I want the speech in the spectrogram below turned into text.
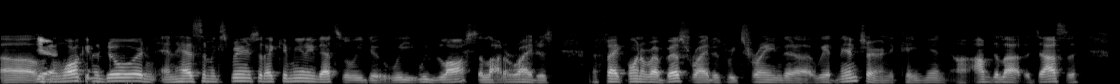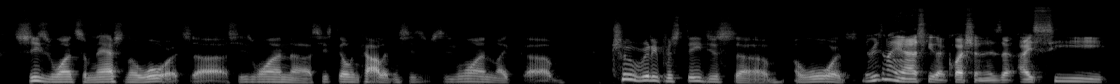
uh, who can walk in the door and, and has some experience with that community. That's what we do. We we've lost a lot of writers. In fact, one of our best writers we trained. Uh, we had an intern that came in, uh, Amudalat Ajasa. She's won some national awards. Uh, she's won. Uh, she's still in college, and she's she's won like. Um, two really prestigious uh, awards. The reason I ask you that question is that I see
